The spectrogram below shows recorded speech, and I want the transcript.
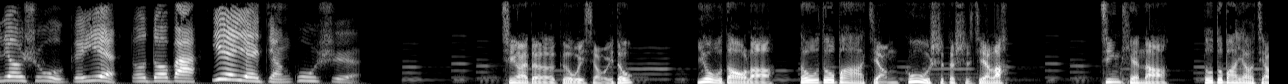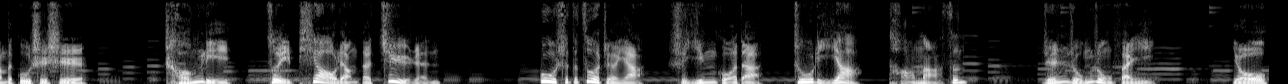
六十五个夜，豆豆爸夜夜讲故事。亲爱的各位小围兜，又到了兜兜爸讲故事的时间了。今天呢，兜兜爸要讲的故事是《城里最漂亮的巨人》。故事的作者呀是英国的茱莉亚·唐纳森，任蓉蓉翻译，由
